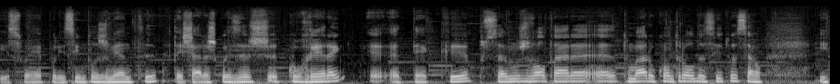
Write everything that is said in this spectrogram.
isso é por e simplesmente deixar as coisas correrem eh, até que possamos voltar a, a tomar o controle da situação. E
